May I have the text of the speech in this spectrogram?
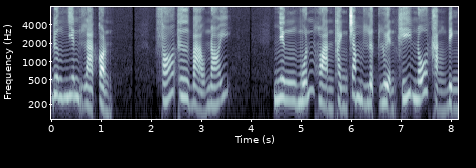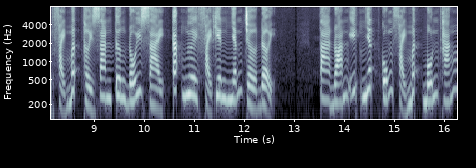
Đương nhiên là còn. Phó Thư Bảo nói. Nhưng muốn hoàn thành trăm lực luyện khí nỗ khẳng định phải mất thời gian tương đối dài. Các ngươi phải kiên nhẫn chờ đợi. Ta đoán ít nhất cũng phải mất 4 tháng.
